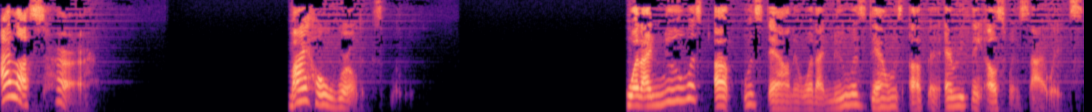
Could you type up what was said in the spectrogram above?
I lost her, my whole world exploded. What I knew was up was down, and what I knew was down was up, and everything else went sideways.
